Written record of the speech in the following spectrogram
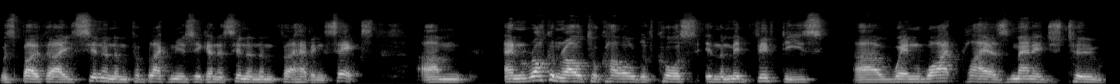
was both a synonym for black music and a synonym for having sex. Um, and rock and roll took hold, of course, in the mid 50s uh, when white players managed to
